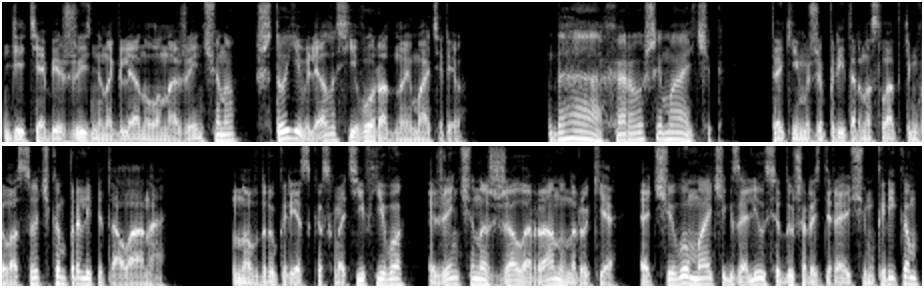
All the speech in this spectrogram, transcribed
Дитя безжизненно глянуло на женщину, что являлось его родной матерью. «Да, хороший мальчик», Таким же приторно-сладким голосочком пролепетала она. Но вдруг, резко схватив его, женщина сжала рану на руке, отчего мальчик залился душераздирающим криком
